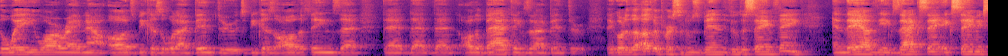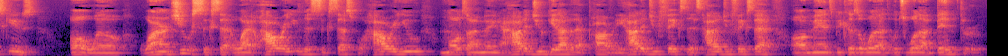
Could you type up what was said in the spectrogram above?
the way you are right now oh it's because of what i've been through. It's because of all the things that that that that all the bad things that i've been through. They go to the other person who's been through the same thing and they have the exact same same excuse. Oh well why aren't you success why how are you this successful? How are you multimillionaire? How did you get out of that poverty? How did you fix this? How did you fix that? Oh man it's because of what I, it's what i've been through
